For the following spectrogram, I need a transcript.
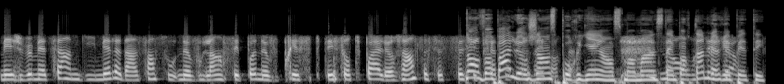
mais je veux mettre ça en guillemets là, dans le sens où ne vous lancez pas, ne vous précipitez surtout pas à l'urgence. Non, on va pas à l'urgence pour rien en ce moment. C'est important de le répéter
